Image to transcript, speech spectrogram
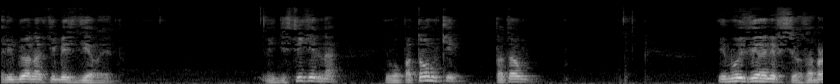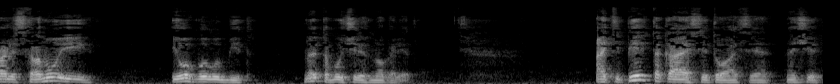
ребенок тебе сделает. И действительно, его потомки потом ему сделали все. Забрали страну, и Иов был убит. Но это будет через много лет. А теперь такая ситуация. Значит,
